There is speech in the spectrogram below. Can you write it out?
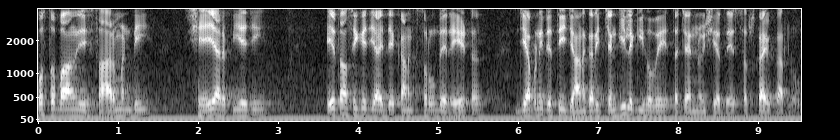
ਉਸ ਤੋਂ ਬਾਅਦ ਜੀ ਹਿਸਾਰ ਮੰਡੀ 6000 ਰੁਪਏ ਜੀ। ਇਹ ਤਾਂ ਸੀਗੇ ਜੀ ਅੱਜ ਦੇ ਕਣਕ ਸਰੋਂ ਦੇ ਰੇਟ। ਜੇ ਆਪਣੀ ਦਿੱਤੀ ਜਾਣਕਾਰੀ ਚੰਗੀ ਲੱਗੀ ਹੋਵੇ ਤਾਂ ਚੈਨਲ ਨੂੰ ਸ਼ੇਅਰ ਤੇ ਸਬਸਕ੍ਰਾਈਬ ਕਰ ਲਓ।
